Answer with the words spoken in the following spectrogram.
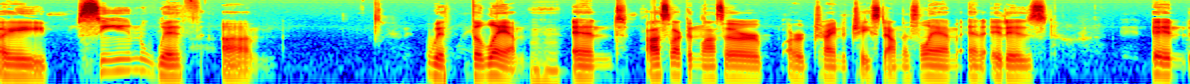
a scene with um with the lamb hmm and Aslak and Lasse are, are trying to chase down this lamb, and it is, and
